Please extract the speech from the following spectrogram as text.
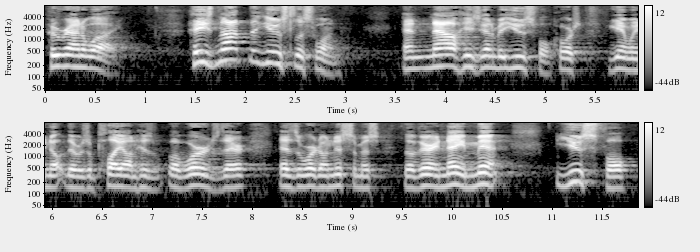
who ran away. He's not the useless one. And now he's going to be useful. Of course, again, we know there was a play on his uh, words there, as the word Onesimus, the very name meant useful.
